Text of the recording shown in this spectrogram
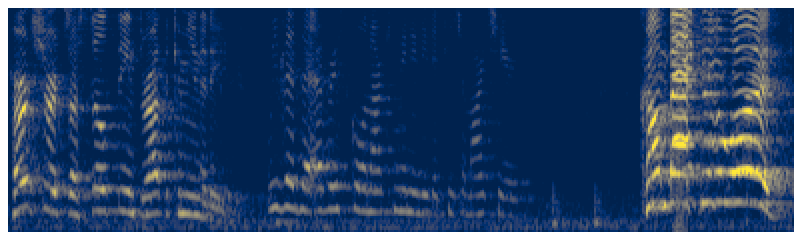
Herd shirts are still seen throughout the community. We visit every school in our community to teach them our cheers. Come back to the woods!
